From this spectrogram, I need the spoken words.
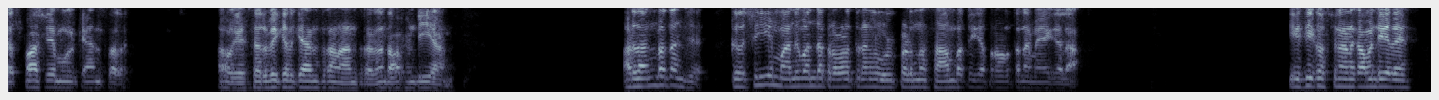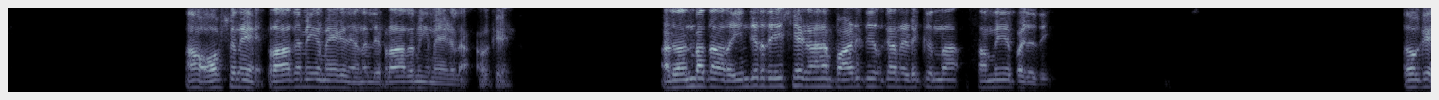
ഗർഭാശയ മുഖ ക്യാൻസർ ഓക്കെ സെർവിക്കൽ ക്യാൻസർ ആണ് ആൻസർ അതുകൊണ്ട് ഓപ്ഷൻ ഡി ആണ്. അടുത്ത അൻപത്തഞ്ച്. കൃഷിയും അനുബന്ധ പ്രവർത്തനങ്ങളും ഉൾപ്പെടുന്ന സാമ്പത്തിക പ്രവർത്തന മേഖല. ഈസി ക്വസ്റ്റ്യൻ ആണ്. കമന്റ് ചെയ്തേ. ആ ഓപ്ഷൻ എ പ്രാഥമിക മേഖലയാണ് അല്ലേ പ്രാഥമിക മേഖല. ഓക്കെ അടുത്ത അൻപത്തി ആറ് ഇന്ത്യയുടെ ദേശീയ ഗാനം പാടി തീർക്കാൻ എടുക്കുന്ന സമയപരിധി. ഓക്കെ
